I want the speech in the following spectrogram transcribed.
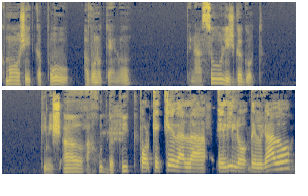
כמו שהתכפרו עוונותינו ונעשו לשגגות. כי נשאר החוט דקיק. Porque queda la, el hilo delgado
